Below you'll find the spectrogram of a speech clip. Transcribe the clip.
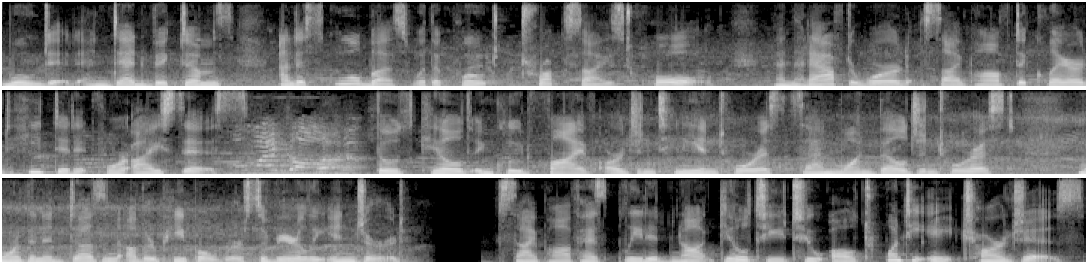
wounded and dead victims, and a school bus with a quote, truck sized hole and that afterward, Saipov declared he did it for ISIS. Oh Those killed include five Argentinian tourists and one Belgian tourist. More than a dozen other people were severely injured. Saipov has pleaded not guilty to all 28 charges.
